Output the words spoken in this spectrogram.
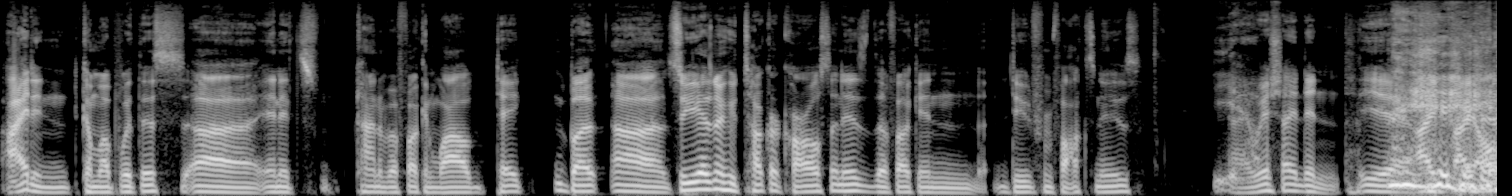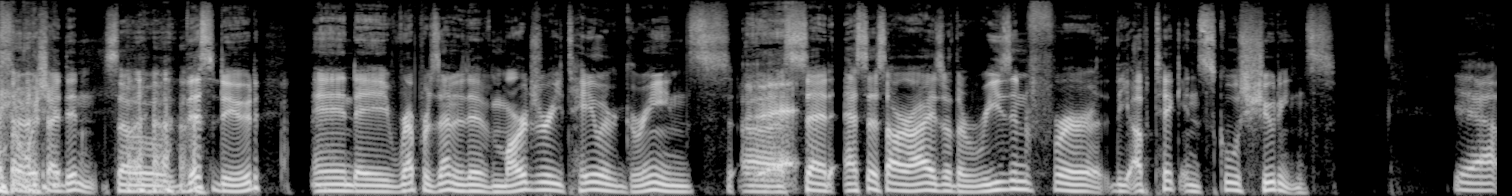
I didn't come up with this, uh, and it's kind of a fucking wild take. But uh, so you guys know who Tucker Carlson is, the fucking dude from Fox News? Yeah. I wish I didn't. Yeah, I, I also wish I didn't. So this dude and a representative, Marjorie Taylor Greens, uh, said SSRIs are the reason for the uptick in school shootings, Yeah.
